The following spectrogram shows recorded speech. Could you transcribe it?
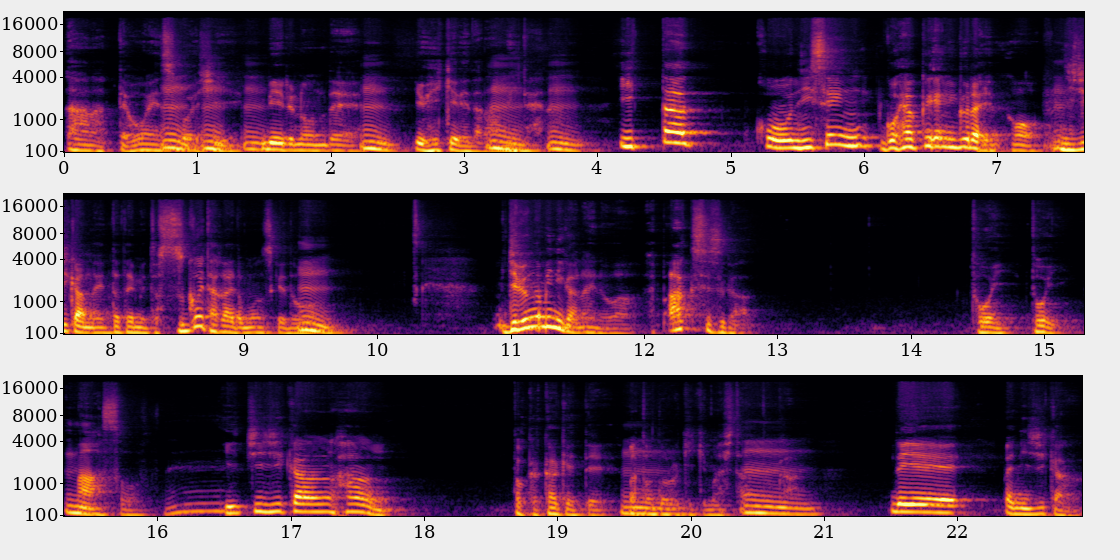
ああなって応援すごいし、うんうんうんビール飲んで、うん。夕日綺麗だなみたいな、うん。行ったこう2500円ぐらいの2時間のエンターテインメントすごい高いと思うんですけど、うん。自分が見に行かないのはやっぱアクセスが遠い遠いまあそうですね。1時間半とかかけて、まあ、うん轟きましたうとか、ん。で、まあ、2時間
